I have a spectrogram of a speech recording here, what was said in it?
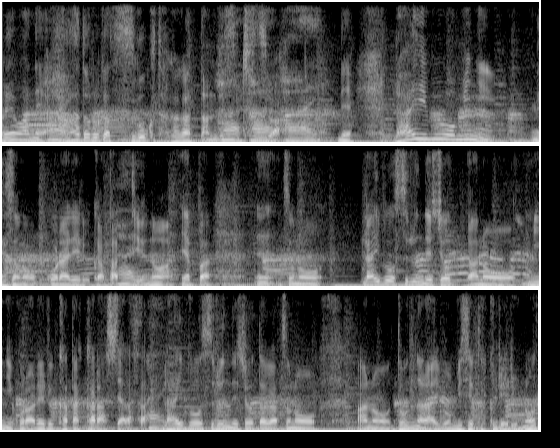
れはね、はい。ハードルがすごく高かったんです、実は。はいはい。でライブを見に、ね、その来られる方っていうのは、やっぱ、ね、そのライブをするんでしょ？あの、い見に来られる方からしたらさ、はい。ライブをするんでしょ？だからそのあのどんなライブを見せてくれるのっ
